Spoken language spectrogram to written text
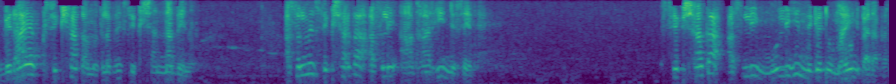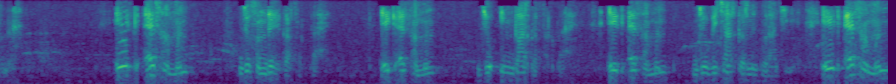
विधायक शिक्षा का मतलब है शिक्षा न देना। असल में शिक्षा का असली आधार ही निषेध है। शिक्षा का असली मूल्य ही निगेटिव माइंड पैदा करना है। एक ऐसा मन जो संदेह कर सकता है। एक ऐसा मन जो इंकार कर सकता है। एक ऐसा मन जो विचार करने को राज़ी है। एक ऐसा मन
